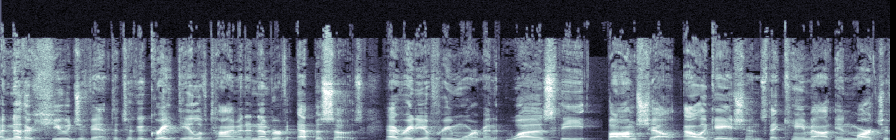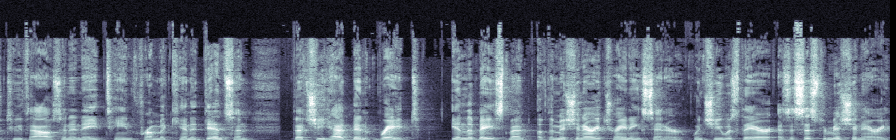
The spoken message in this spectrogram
Another huge event that took a great deal of time and a number of episodes at Radio Free Mormon was the bombshell allegations that came out in March of 2018 from McKenna Denson that she had been raped in the basement of the Missionary Training Center when she was there as a sister missionary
